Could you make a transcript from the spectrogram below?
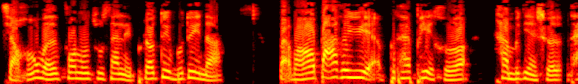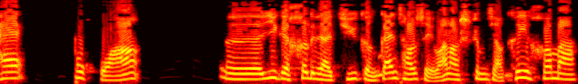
小横纹、丰隆足三里，不知道对不对呢？宝宝八个月，不太配合，看不见舌苔，不黄，呃，一给喝了点桔梗甘草水。王老师这么小可以喝吗？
